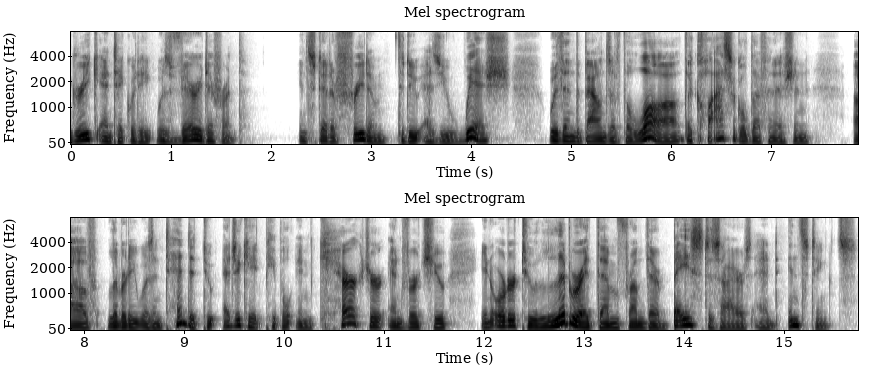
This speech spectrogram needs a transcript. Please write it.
Greek antiquity, was very different. Instead of freedom to do as you wish within the bounds of the law, the classical definition of liberty was intended to educate people in character and virtue in order to liberate them from their base desires and instincts.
